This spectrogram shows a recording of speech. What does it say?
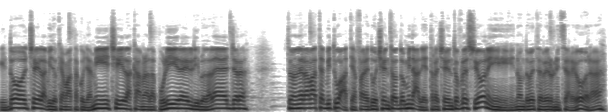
Il dolce, la videochiamata con gli amici, la camera da pulire, il libro da leggere. Se non eravate abituati a fare 200 addominali e 300 flessioni, non dovete davvero iniziare ora, eh?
